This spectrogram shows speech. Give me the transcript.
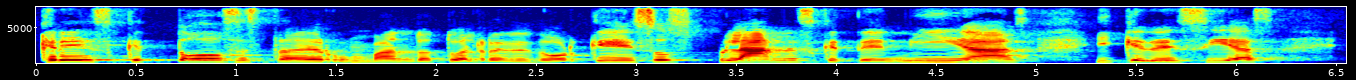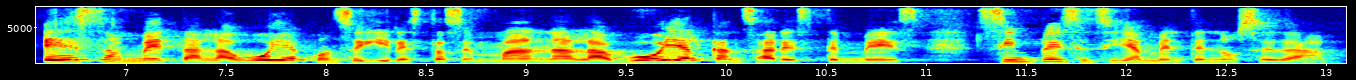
crees que todo se está derrumbando a tu alrededor? Que esos planes que tenías y que decías, esa meta la voy a conseguir esta semana, la voy a alcanzar este mes, simple y sencillamente no se da.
